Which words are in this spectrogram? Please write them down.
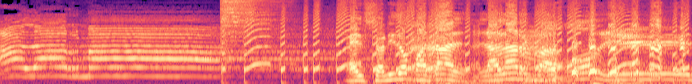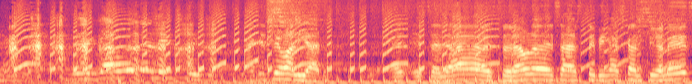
Alarma. El sonido fatal, la alarma. Joder. Me cago en la leche. ¿A qué se va a liar? Eh, Esta era, esto era una de esas típicas canciones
